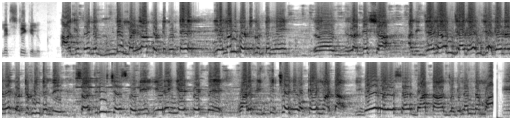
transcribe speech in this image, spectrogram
లెట్స్ టేక్ ఎ లుక్ ఆగిపోయిన గుండె మళ్ళా కొట్టుకుంటే ఏమని కొట్టుకుంటుంది? అధ్యక్ష అది జగన్ జగన్ జగన్ అనే కొట్టుకుంటుంది. సర్జరీస్ చేసుకుని ఇయరింగ్ ఎయిట్ పెడితే వాళ్ళకి వినిపించేది ఒకే మాట. ఇదే వైఎస్ఆర్ బాట జగనన్న మాట ఈ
